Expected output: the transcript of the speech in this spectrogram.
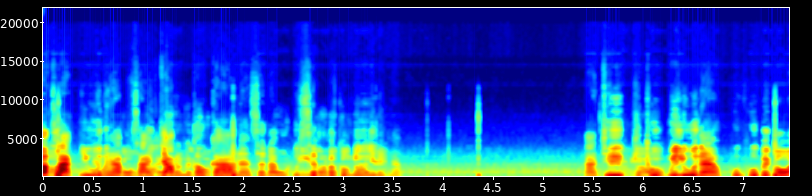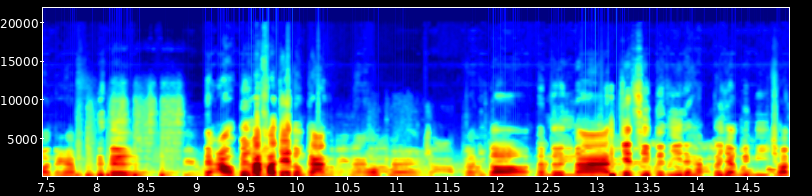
ปัปักกหหลัลักกออยู่ยู่นะนะคครัรับบสาสายยจัจัมมป์ป์99 99นะนะสำหรับกุกุเซเซปปปาบาโกโกมี่มี่นะครับอ่านชื่อผิดถูกไม่รู้นะ พูดพูดไปก่อนนะครับแต่เอาเป็นว่าเข้าใจตรงกันนะ Okay. ตอนนี้ก็ดำเนินมา 70 นาทีนะครับ ก็ยังไม่มีช็อต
